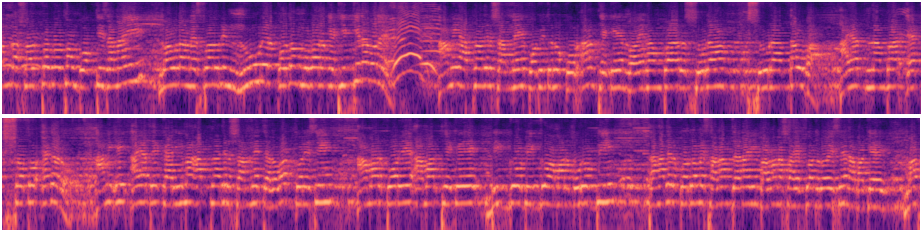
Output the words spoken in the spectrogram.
আমরা সর্বপ্রথম ভক্তি জানাই মাওলা মেসবা নুরির নূরের কদম মুবারকে ঠিক কিনা বলেন? আমি আপনাদের সামনে পবিত্র কোরআন থেকে নয় নম্বর সুরা সুরা তাওবা আয়াত নাম্বার একশত এগারো। আমি এই আয়াতে কারিমা আপনাদের সামনে তেলাওয়াত করেছি। আমার পরে আমার থেকে বিজ্ঞ বিজ্ঞ আমার মুরব্বী তাহাদের কদমে সালাম জানাই। মাওলানা সাহেবগঞ্জ রয়েছেন আমাকে মাফ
